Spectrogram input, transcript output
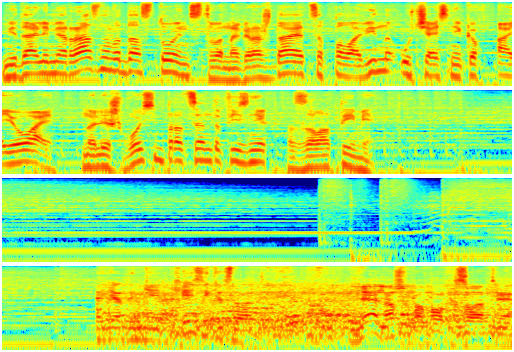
Медалями разного достоинства награждается половина участников IOI, но лишь 8% из них золотыми. Я Даниэль Кезик из Латвии. Я Леша Попов из Латвии.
